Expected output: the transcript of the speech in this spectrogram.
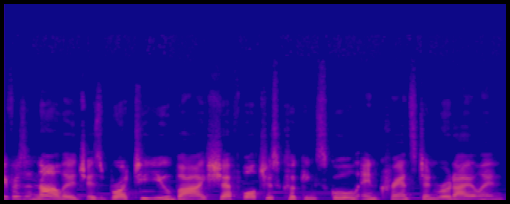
Flavors and Knowledge is brought to you by Chef Walter's Cooking School in Cranston, Rhode Island.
